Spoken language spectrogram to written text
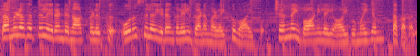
தமிழகத்தில் இரண்டு நாட்களுக்கு ஒரு சில இடங்களில் கனமழைக்கு வாய்ப்பு. சென்னை வானிலை ஆய்வு மையம் தகவல்.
